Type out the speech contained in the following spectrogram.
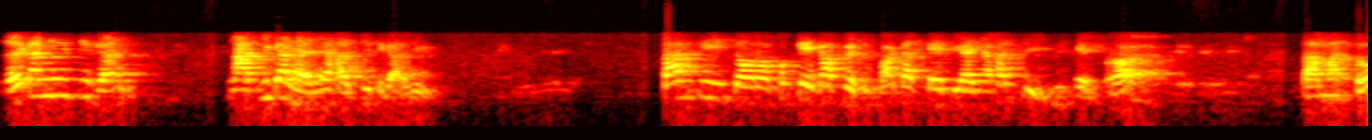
Nah kan lucu kan, Nabi kan hanya haji sekali. Tapi cara fikih kabeh sepakat kaifiahnya haji. Ifrah, tamattu,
